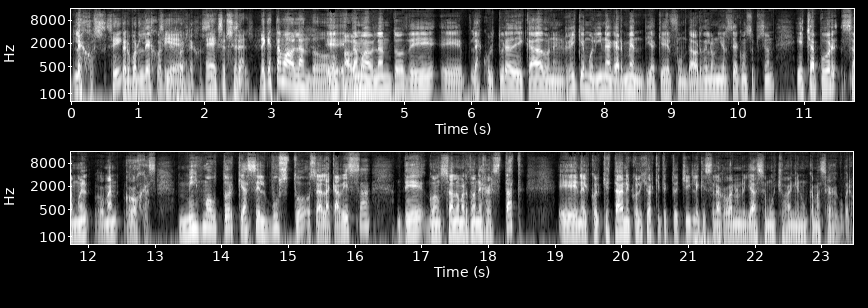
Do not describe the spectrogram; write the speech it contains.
Lejos. Sí. Pero por lejos, Sí, lejos, es, lejos. es excepcional. Sí. ¿De qué estamos hablando, don Eh, Pablo? estamos hablando de eh, la escultura dedicada a don Enrique Molina Garmendia, que es el fundador de la Universidad de Concepción, hecha por Samuel Román Rojas, mismo autor que hace el busto, o sea, la cabeza de Gonzalo Mardones Rastat, eh, en el, que estaba en el Colegio de Arquitectos de Chile, que se la robaron ya hace muchos años y nunca más se recuperó.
